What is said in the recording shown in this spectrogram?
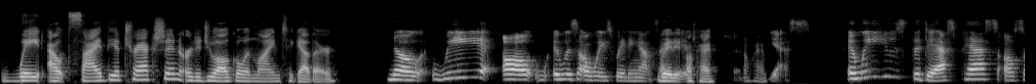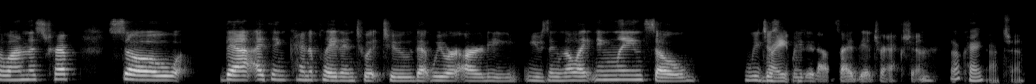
wait outside the attraction or did you all go in line together? No, we all it was always waiting outside. Waiting- the okay. Okay. Yes. And we used the DAS pass also on this trip. So that I think kind of played into it too, that we were already using the lightning lane. So we just Right. waited outside the attraction. Okay. Gotcha.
